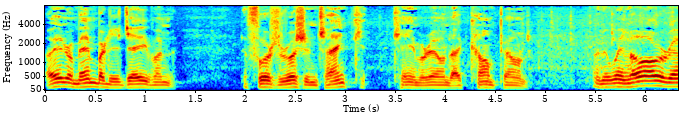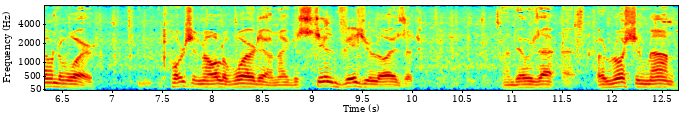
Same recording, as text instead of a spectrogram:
I remember the day when the first Russian tank came around that compound and it went all around the wire, pushing all the wire down. I could still visualize it. And there was a, a Russian man,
